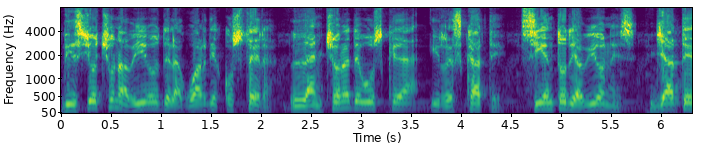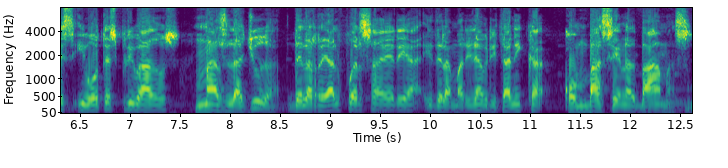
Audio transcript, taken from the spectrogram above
18 navíos de la Guardia Costera, lanchones de búsqueda y rescate, cientos de aviones, yates y botes privados, más la ayuda de la Real Fuerza Aérea y de la Marina Británica con base en las Bahamas.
